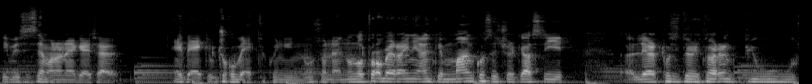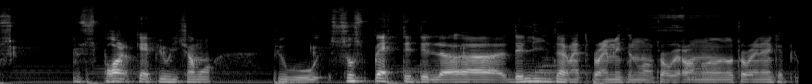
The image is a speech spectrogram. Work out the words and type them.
il mio sistema non è che, cioè, è vecchio, è un gioco vecchio, quindi non, so ne- non lo troverai neanche manco se cercassi uh, le repository torrent più più sporche, più diciamo più sospette del, uh, dell'internet probabilmente non lo troverò, non lo troverò neanche più.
